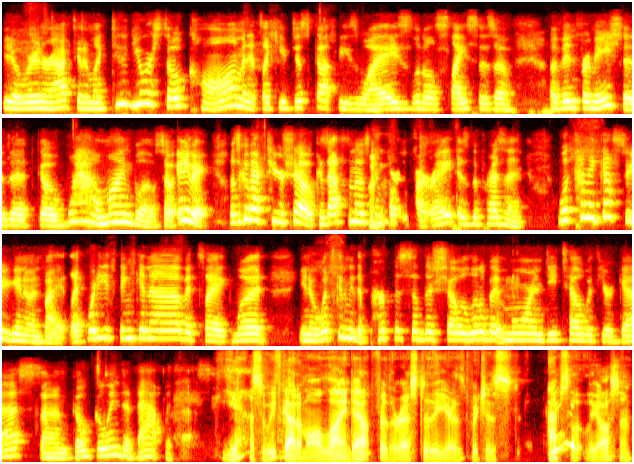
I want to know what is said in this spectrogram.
you know we're interacting, I'm like, dude, you are so calm, and it's like you've just got these wise little slices of of information that go, wow, mind blow. So anyway, let's go back to your show because that's the most important part, right? Is the present. What kind of guests are you going to invite? Like, what are you thinking of? It's like, what you know, what's going to be the purpose of the show? A little bit more in detail with your guests. Um, go go into that with us. Yeah, so we've got them all lined out for the rest of the year, which is. Absolutely awesome.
